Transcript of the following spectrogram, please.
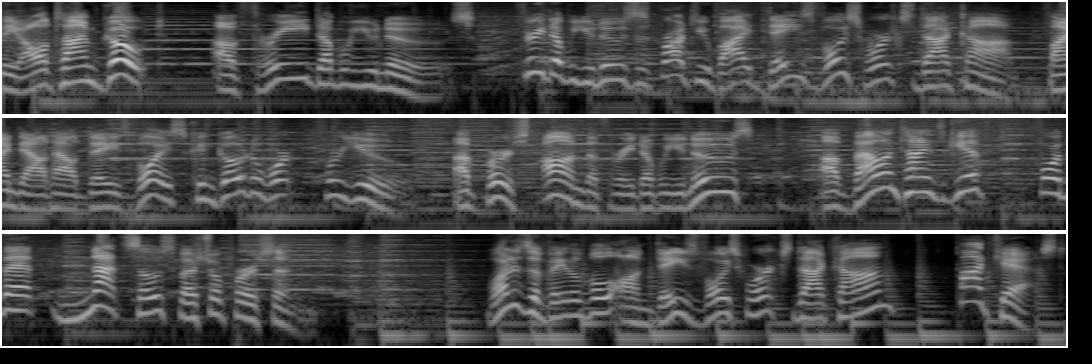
the all time GOAT of 3W News. 3W News is brought to you by DavesVoiceWorks.com. Find out how Dave's Voice can go to work for you. Up first on the 3W News, a Valentine's gift for that not so special person. What is available on DavesVoiceWorks.com? Podcast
